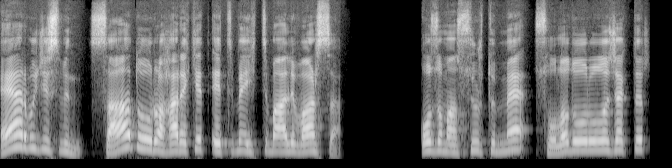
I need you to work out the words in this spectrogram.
Eğer bu cismin sağa doğru hareket etme ihtimali varsa o zaman sürtünme sola doğru olacaktır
